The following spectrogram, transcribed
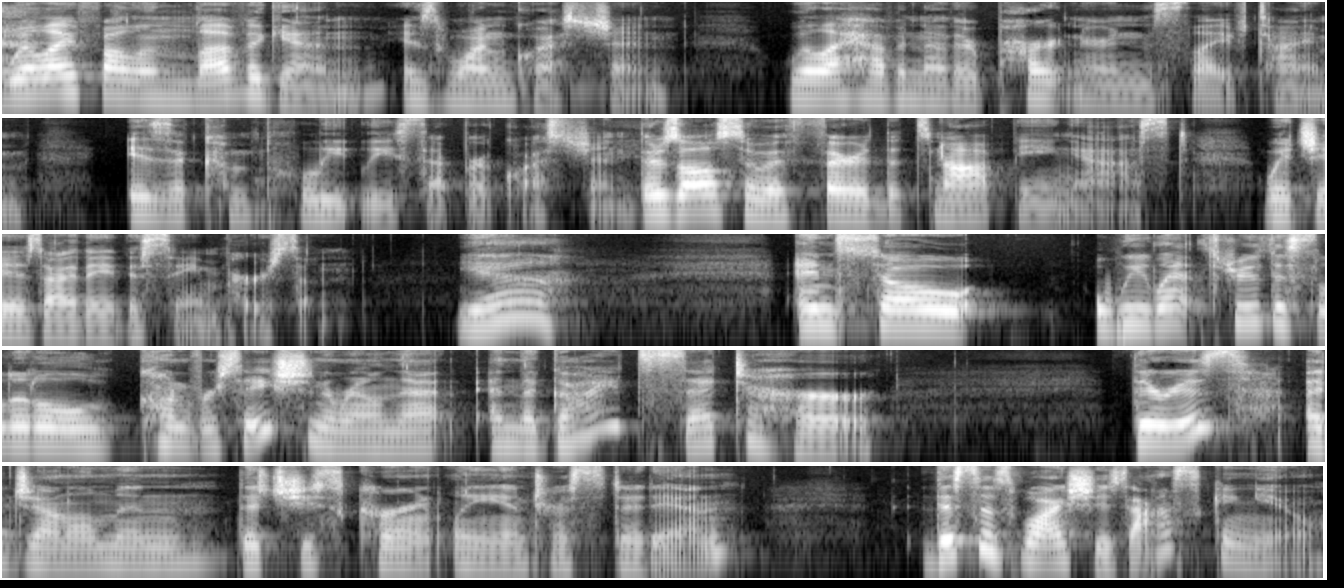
Will I fall in love again is one question. Will I have another partner in this lifetime is a completely separate question. There's also a third that's not being asked, which is are they the same person? Yeah. And so we went through this little conversation around that, and the guide said to her, There is a gentleman that she's currently interested in. This is why she's asking you.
